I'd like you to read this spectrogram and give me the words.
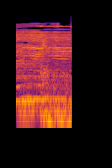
You.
